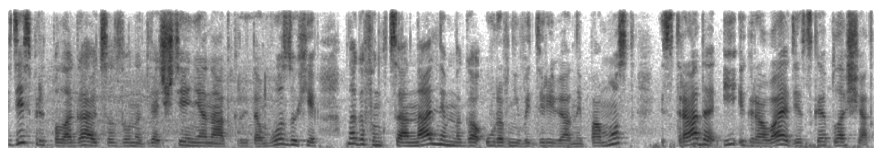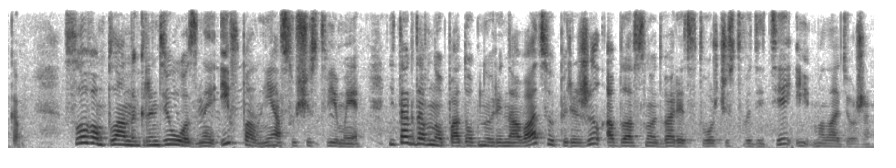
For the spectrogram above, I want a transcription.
Здесь предполагаются зоны для чтения на открытом воздухе, многофункциональный многоуровневый деревянный помост, эстрада и игровая детская площадка. Словом, планы грандиозные и вполне осуществимые. Не так давно подобную реновацию пережил областной дворец творчества детей и молодежи.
